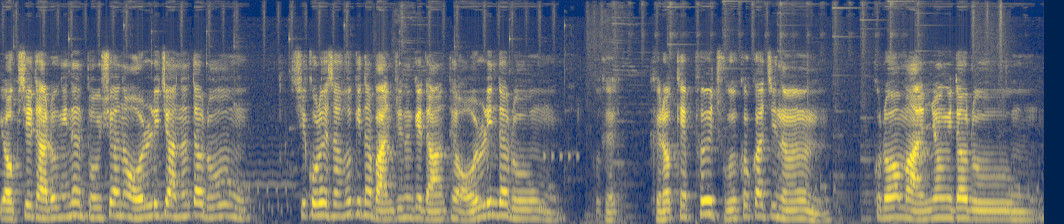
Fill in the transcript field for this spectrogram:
역시 다룽이는 도시와는 어울리지 않는다 룽. 시골에서 흙이나 만지는 게 나한테 어울린다 룽. 그, 그렇게 풀 죽을 것까지는. 그럼 안녕이다 룽.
